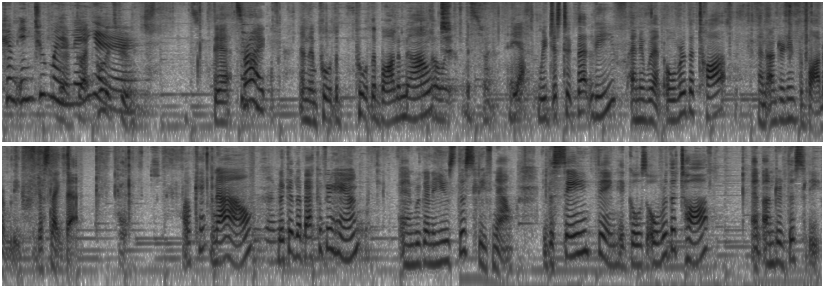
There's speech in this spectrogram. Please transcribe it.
Come into my There, go ahead, pull it through. That's right. And then pull the pull the bottom out. Oh, wait, this one. Yeah, we just took that leaf and it went over the top and underneath the bottom leaf, just like that. Okay, now look at the back of your hand and we're going to use this leaf now. The same thing, it goes over the top and under this leaf.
